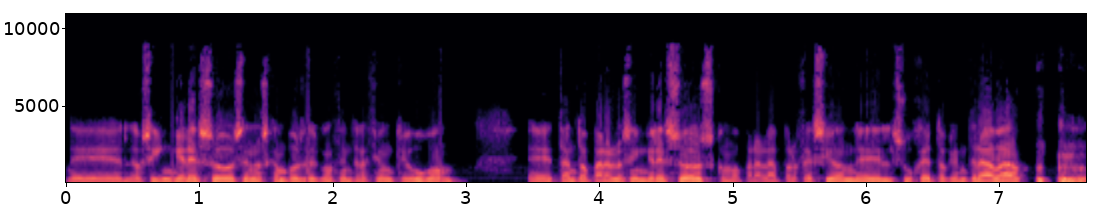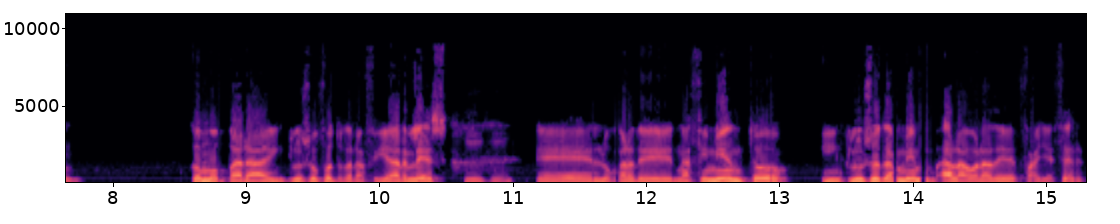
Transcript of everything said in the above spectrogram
de los ingresos en los campos de concentración que hubo, eh, tanto para los ingresos como para la profesión del sujeto que entraba. como para incluso fotografiarles eh, el lugar de nacimiento, incluso también a la hora de fallecer.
